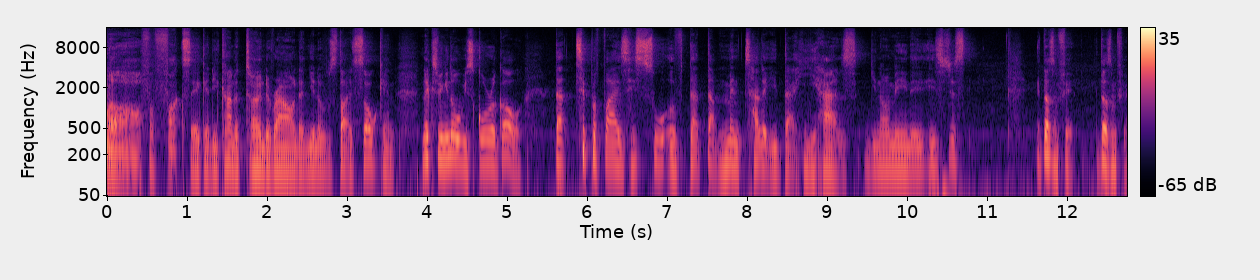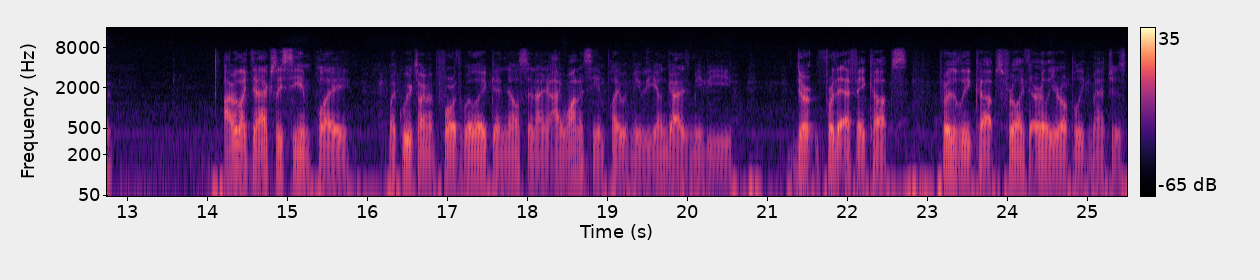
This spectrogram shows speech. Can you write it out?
"Oh, for fuck's sake!" and he kind of turned around and you know started sulking. Next thing you know, we score a goal. That typifies his sort of that that mentality that he has. You know what I mean? It, it's just it doesn't fit. It doesn't fit. I would like to actually see him play, like we were talking about before with Willock and Nelson. I, I want to see him play with maybe the young guys, maybe dur- for the FA Cups, for the League Cups, for like the early Europa League matches.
